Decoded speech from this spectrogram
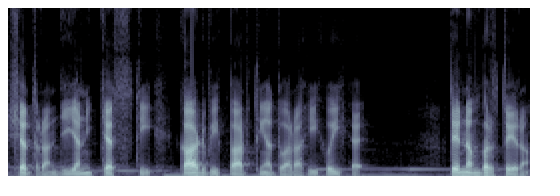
ਸ਼ਤਰੰਜ ਯਾਨੀ ਚੈਸ ਦੀ ਕਾਢ ਵੀ ਭਾਰਤੀਆਂ ਦੁਆਰਾ ਹੀ ਹੋਈ ਹੈ। ਤੇ ਨੰਬਰ 13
